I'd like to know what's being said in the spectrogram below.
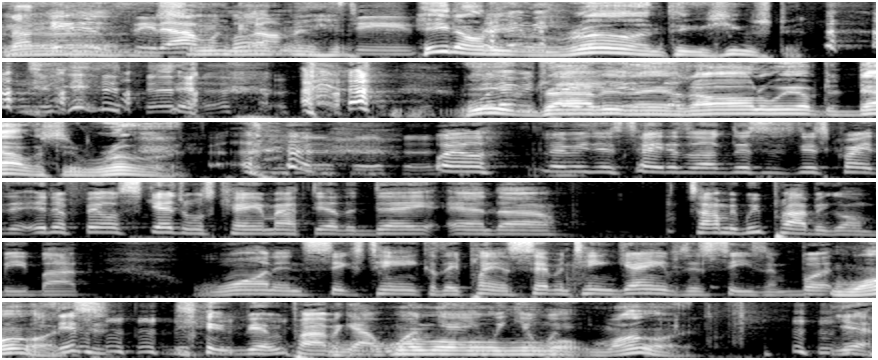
Not He didn't see that one coming. Steve. He don't even run through Houston. He even drive his ass all the way up to Dallas to run. Well, let me just tell you this. Uh, this is this crazy. The NFL schedules came out the other day, and uh, Tommy, we probably gonna be about one in sixteen because they playing seventeen games this season. But One? This is yeah, we probably got one Whoa, whoa, game we can win. One. Yeah,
